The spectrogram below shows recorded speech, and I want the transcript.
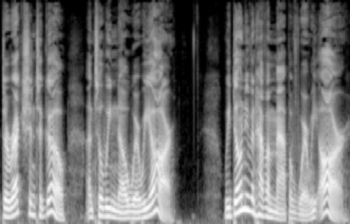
direction to go until we know where we are? We don't even have a map of where we are.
